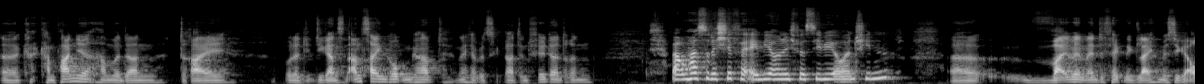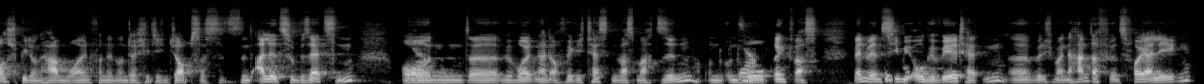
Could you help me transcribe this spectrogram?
äh, Kampagne haben wir dann drei oder die, die ganzen Anzeigengruppen gehabt. Ne, ich habe jetzt gerade den Filter drin. Warum hast du dich hier für ABO und nicht für CBO entschieden? Äh, weil wir im Endeffekt eine gleichmäßige Ausspielung haben wollen von den unterschiedlichen Jobs. Das sind alle zu besetzen. Und ja. äh, wir wollten halt auch wirklich testen, was macht Sinn und, und ja. wo bringt was. Wenn wir ein CBO gewählt hätten, äh, würde ich meine Hand dafür ins Feuer legen,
